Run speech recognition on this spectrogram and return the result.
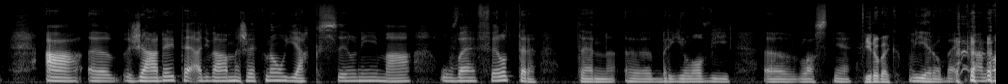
a eh, žádejte, ať vám řeknou, jak silný má UV filtr filtr ten e, brýlový e, vlastně Výrobek. výrobek, ano.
